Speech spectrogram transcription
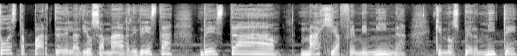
Toda esta parte de la diosa madre, de esta, de esta magia femenina que nos permite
